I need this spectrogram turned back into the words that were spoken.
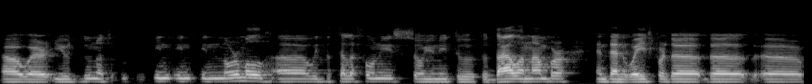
uh, where you do not in in, in normal with the telephone is so you need to, to dial a number and then wait for the the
